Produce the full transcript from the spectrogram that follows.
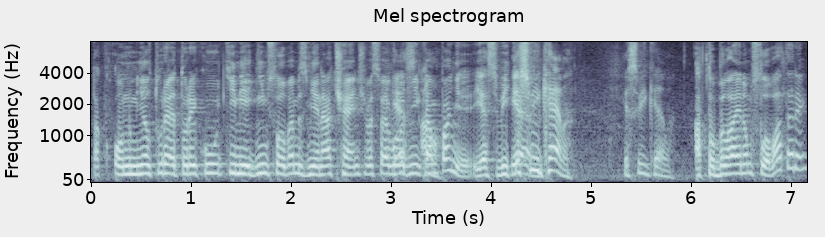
Tak on měl tu retoriku tím jedním slovem změna change ve své volební yes, kampani. Yes, we can. Yes, we can. Yes, we can. A to byla jenom slova tedy?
